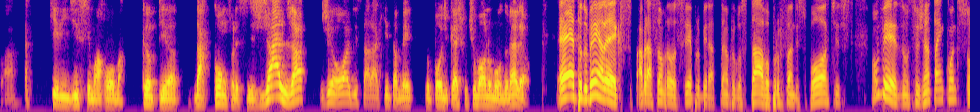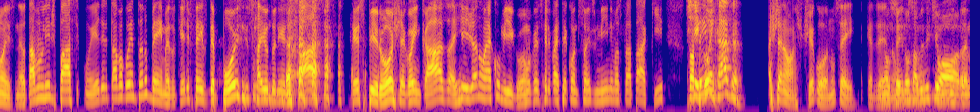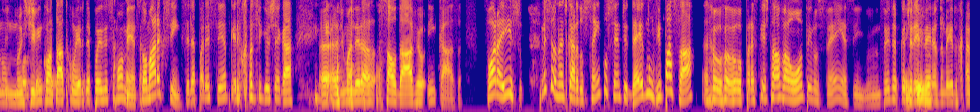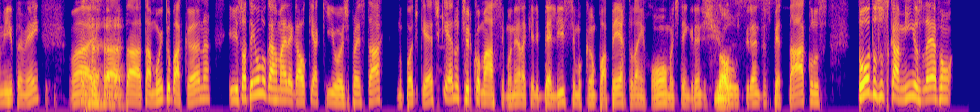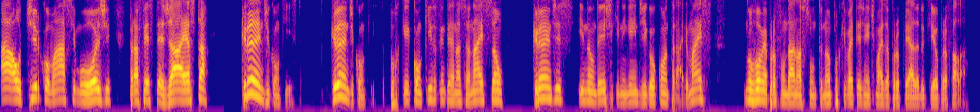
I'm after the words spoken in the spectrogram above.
falar queridíssima Roma, campeã da Conference. Já já, Geode estará aqui também no podcast Futebol no Mundo, né, Léo? É, tudo bem, Alex? Abração para você, para o Biratã, para o Gustavo, para o fã do esportes. Vamos ver se o Jean está em condições, né? Eu estava no linha de passe com ele, ele estava aguentando bem, mas o que ele fez depois que saiu do linha de passe, respirou, chegou em casa, aí já não é comigo. Vamos ver se ele vai ter condições mínimas para estar tá aqui. Só chegou em casa? Acho que não, acho que chegou, não sei. Quer dizer, não, sei, não sabemos em que hora. Não, não, não estive em contato com ele depois desse momento. Tomara que sim. Se ele aparecer, é porque ele conseguiu chegar uh, de maneira saudável em casa. Fora isso, impressionante, cara, do 100 por 110 não vi passar. Parece que estava ontem no 100, assim. Não sei se é porque eu tirei férias no meio do caminho também, mas tá, tá, tá, muito bacana. E só tem um lugar mais legal que aqui hoje para estar no podcast, que é no Tirco Máximo, né? Naquele belíssimo campo aberto lá em Roma, onde tem grandes shows, Nossa. grandes espetáculos. Todos os caminhos levam ao Tirco Máximo hoje para festejar esta grande conquista. Grande conquista, porque conquistas internacionais são grandes e não deixe que ninguém diga o contrário. Mas não vou me aprofundar no assunto, não, porque vai ter gente mais apropriada do que eu para falar.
